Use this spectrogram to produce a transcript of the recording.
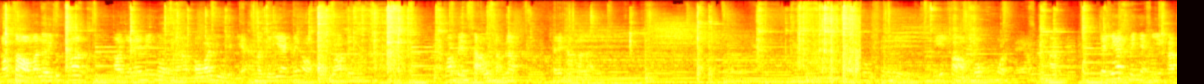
เราต่อมาเลยทุกท่อน เราจะได้ไม่งงนะครับ เพราะว่าอยู่อย่างเงี้ย เราจะแยกไม่ออกว่าเป็นว่าเป็นเสาสำหรับใช้ทำอะไร อเคอันนี้ต่อครบหมดแล้วนะครับ จะแยกเป็นอย่างนี้ครับ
